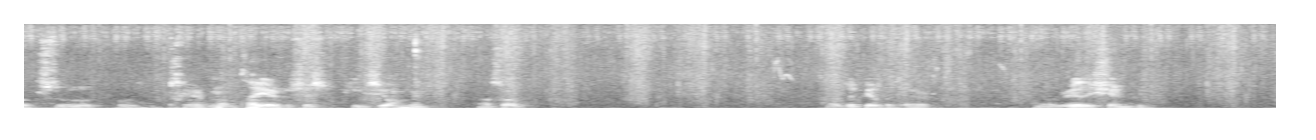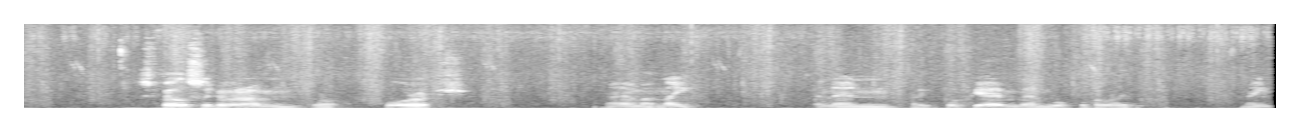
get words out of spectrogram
Absolutely tired. I'm not tired, it just keeps yawning. That's all. I do feel a bit tired. I really shouldn't be. Just fell asleep around what, four-ish um, at night. And then like 4 pm, then woke up at like 9.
